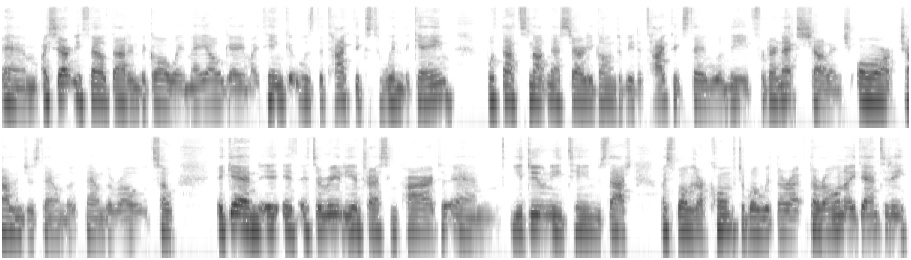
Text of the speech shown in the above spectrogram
Um, I certainly felt that in the Galway Mayo game. I think it was the tactics to win the game, but that's not necessarily going to be the tactics they will need for their next challenge or challenges down the down the road. So again, it, it's a really interesting part. Um, you do need teams that I suppose are comfortable with their their own identity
